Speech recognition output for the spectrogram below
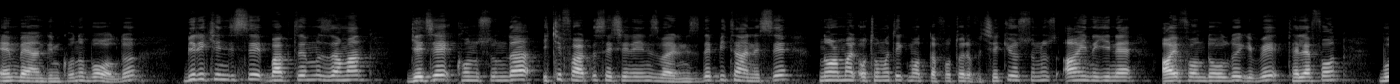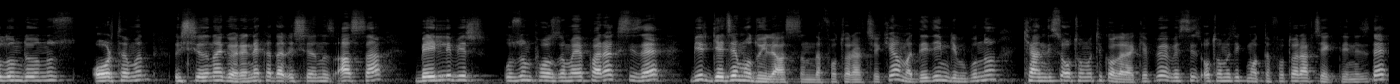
en beğendiğim konu bu oldu. Bir ikincisi baktığımız zaman gece konusunda iki farklı seçeneğiniz var elinizde. Bir tanesi normal otomatik modda fotoğrafı çekiyorsunuz. Aynı yine iPhone'da olduğu gibi telefon bulunduğunuz ortamın ışığına göre ne kadar ışığınız azsa belli bir uzun pozlama yaparak size bir gece moduyla aslında fotoğraf çekiyor ama dediğim gibi bunu kendisi otomatik olarak yapıyor ve siz otomatik modda fotoğraf çektiğinizde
